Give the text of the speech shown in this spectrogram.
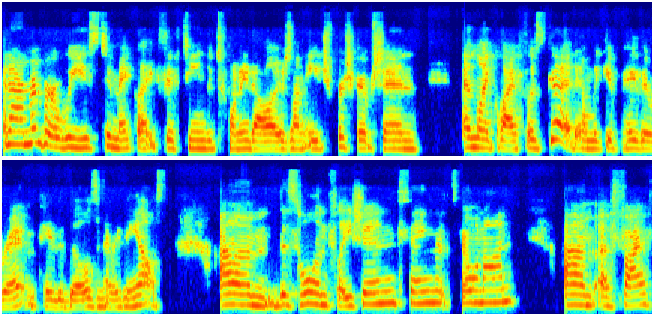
And i remember we used to make like 15 to 20 dollars on each prescription and like life was good and we could pay the rent and pay the bills and everything else. Um, this whole inflation thing that's going on um, a 5%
